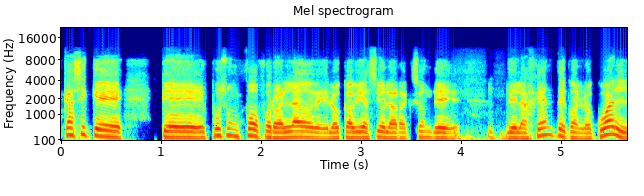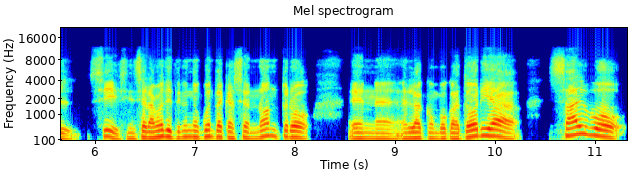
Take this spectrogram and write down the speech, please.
casi que, que, puso un fósforo al lado de lo que había sido la reacción de, de, la gente, con lo cual, sí, sinceramente, teniendo en cuenta que ayer no entró en, eh, en la convocatoria, salvo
